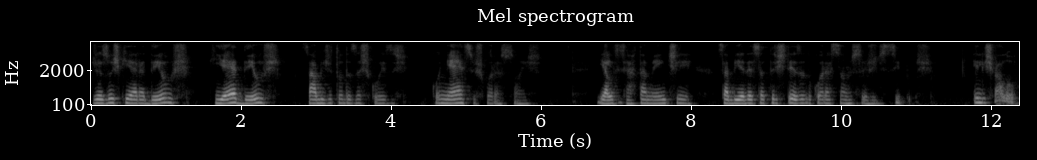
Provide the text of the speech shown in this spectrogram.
Jesus, que era Deus, que é Deus, sabe de todas as coisas, conhece os corações. E ela certamente sabia dessa tristeza do coração dos seus discípulos. Ele lhes falou:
